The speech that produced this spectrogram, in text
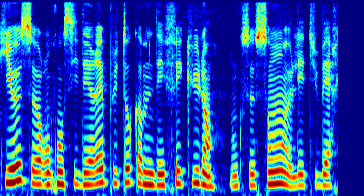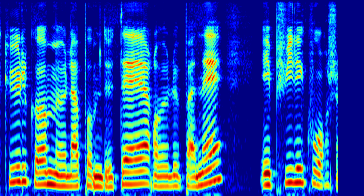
qui eux seront considérés plutôt comme des féculents. Donc ce sont les tubercules comme la pomme de terre, le panais et puis les courges.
